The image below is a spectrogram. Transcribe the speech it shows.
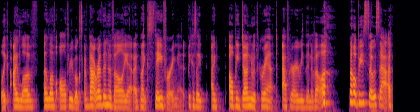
Like I love I love all three books. I've not read the novella yet. I'm like savoring it because I I I'll be done with Grant after I read the novella. I'll be so sad.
